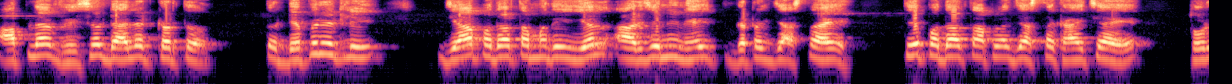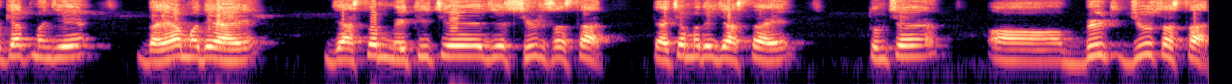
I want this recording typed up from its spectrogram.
आपल्या व्हेसल डायलेट करतं. तर डेफिनेटली ज्या पदार्थामध्ये यल आर्जेनिन हे घटक जास्त आहे ते पदार्थ आपल्याला जास्त खायचे आहे. थोडक्यात म्हणजे दह्यामध्ये आहे. जास्त मेथीचे जे सीड्स असतात त्याच्यामध्ये जास्त आहे. तुमचे बीट ज्यूस असतात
